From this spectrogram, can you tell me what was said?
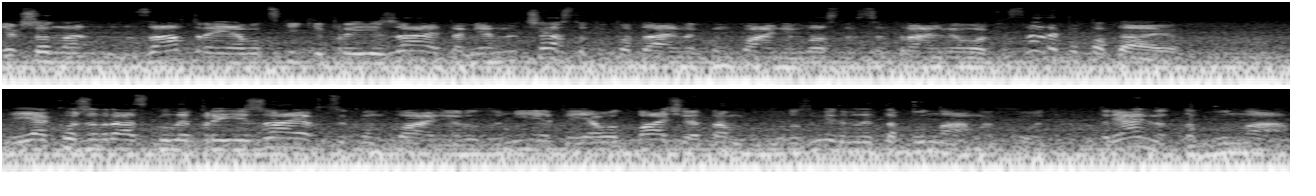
Якщо на завтра я от скільки приїжджаю, там я не часто попадаю на компанію, власне, в центральний офіс, але попадаю. І я кожен раз, коли приїжджаю в цю компанію, розумієте, я от бачу, а там розумієте, вони табунами ходять. От реально табунами.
